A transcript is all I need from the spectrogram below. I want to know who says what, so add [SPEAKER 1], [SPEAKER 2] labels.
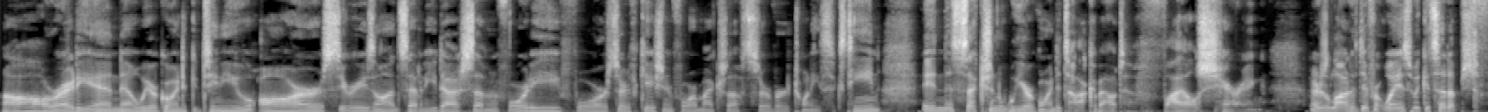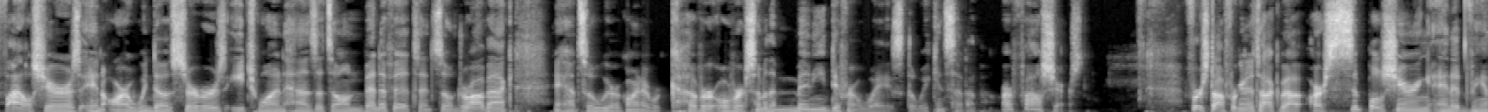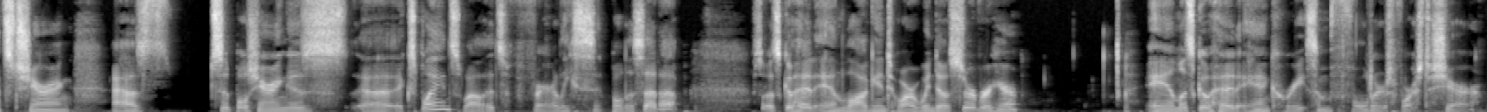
[SPEAKER 1] Alrighty, and now we are going to continue our series on 70-740 for certification for Microsoft Server 2016. In this section, we are going to talk about file sharing. There's a lot of different ways we could set up file shares in our Windows servers. Each one has its own benefit and its own drawback, and so we are going to cover over some of the many different ways that we can set up our file shares. First off, we're going to talk about our simple sharing and advanced sharing. As simple sharing is uh, explains, well, it's fairly simple to set up. So let's go ahead and log into our Windows server here. And let's go ahead and create some folders for us to share.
